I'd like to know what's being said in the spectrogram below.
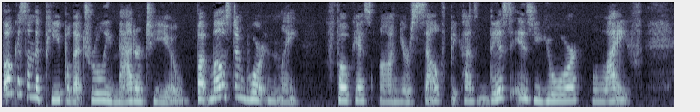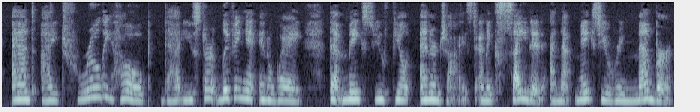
Focus on the people that truly matter to you. But most importantly, focus on yourself because this is your life. And I truly hope that you start living it in a way that makes you feel energized and excited and that makes you remember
